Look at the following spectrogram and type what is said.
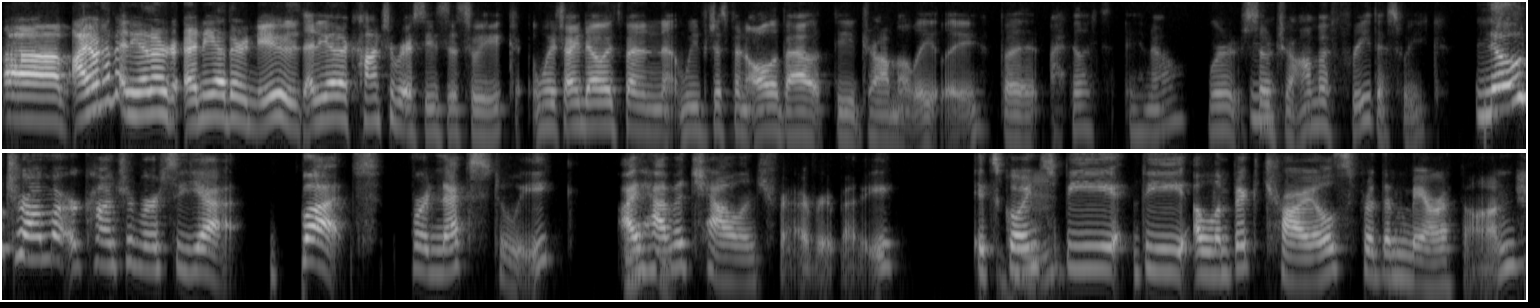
Um, I don't have any other any other news, any other controversies this week, which I know it's been we've just been all about the drama lately, but I feel like you know we're so Mm. drama free this week. No drama or controversy yet, but for next week, I have a challenge for everybody. It's going to be the Olympic trials for the marathon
